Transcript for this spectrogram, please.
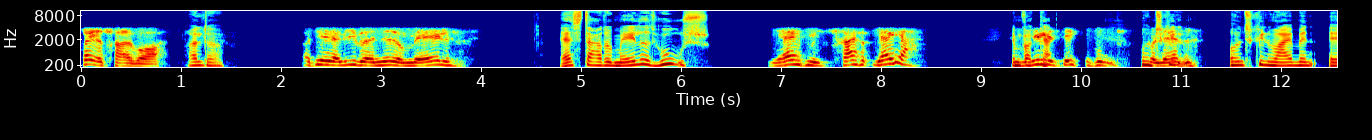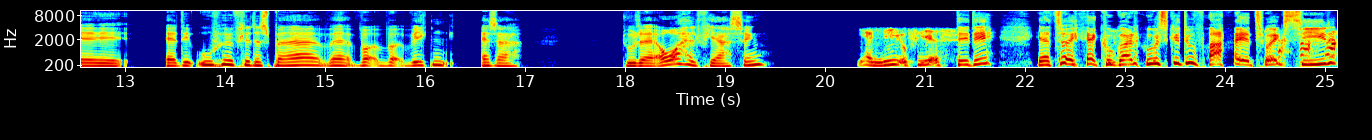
33 år. Hold da op. Og det har jeg lige været nede og male. Asta, har du malet et hus? Ja, mit træ... Ja, ja. Jamen, Et hvor lille digtehus på undskyld, landet. undskyld mig, men øh, er det uhøfligt at spørge, hvad, hvor, hvor, hvilken... Altså, du er da over 70, ikke? Ja, 89. Det er det. Jeg tror, jeg kunne godt huske, du var. Jeg tror ikke sige det.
